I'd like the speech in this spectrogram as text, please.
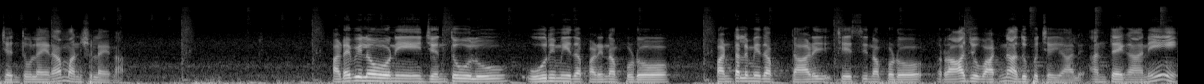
జంతువులైనా మనుషులైనా. అడవిలోని జంతువులు ఊరి మీద పడినప్పుడు పంటల మీద దాడి చేసినప్పుడు రాజు వాటిని అదుపు చేయాలి. అంతేగాని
